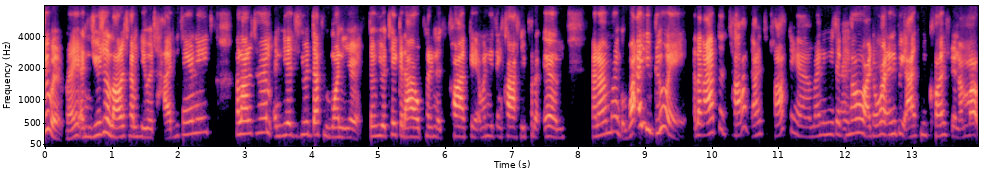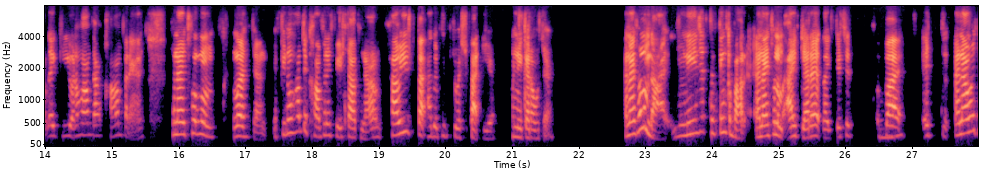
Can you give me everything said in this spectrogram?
do it, right? And usually a lot of times he would hide his hearing aids a lot of time and he, had, he would definitely one year. So he would take it out, put it in his pocket, and when he's in class, he put it in. And I'm like, what are you doing? Like I have to talk, I have to talk to him. And he's like, no, I don't want anybody asking me questions. I'm not like you. I don't have that confidence. And I told him, listen, if you don't have the confidence for yourself now, how do you expect other people to respect you when you get older? And I told him that you need to think about it. And I told him, I get it. Like this is, but mm-hmm. it. And I was,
